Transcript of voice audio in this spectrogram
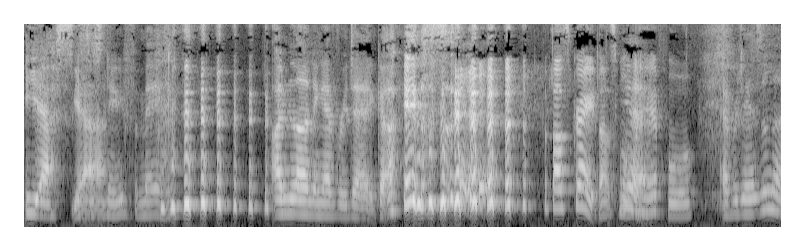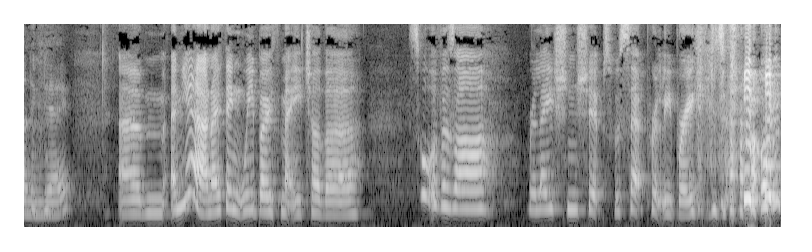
Yes, this yeah. is new for me. I'm learning every day, guys. That's great. That's what Yeah. we're here for. every day is a learning day. Um, and yeah, and I think we both met each other sort of as our relationships were separately breaking down.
